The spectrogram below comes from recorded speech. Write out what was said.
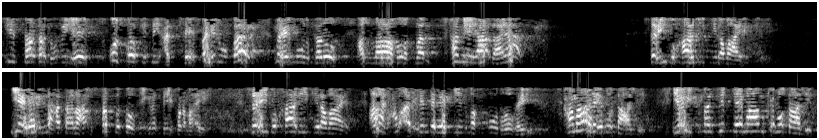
چیز سرد ہوئی ہے، اس کو کسی اچھے پہلو پر محمول کرو۔ اللہ اکبر، ہمیں یاد آیا، صحیح بخاری کی روایت ہے۔ یہ ہے اللہ تعالیٰ سب کو تو فکر فرمائے۔ صحیح بخاری کی روایت، آج ہمارے اندر ایک چیز مفقود ہو گئی۔ ہمارے متعلق، یا اس مسجد کے امام کے مطابق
